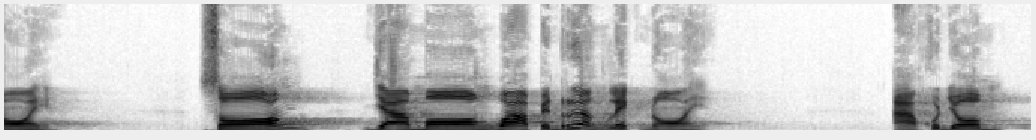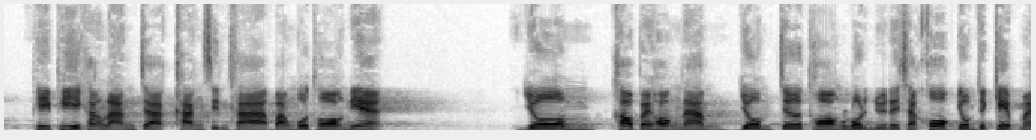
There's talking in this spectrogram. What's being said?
น้อย สองอย่ามองว่าเป็นเรื่องเล็กน้อยอ่าคุณโยมพี่ๆข้างหลังจากคลังสินค้าบางโบทองเนี่ยโยมเข้าไปห้องน้ำโยมเจอทองหล่นอยู่ในชักโครกโยมจะเก็บไหม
